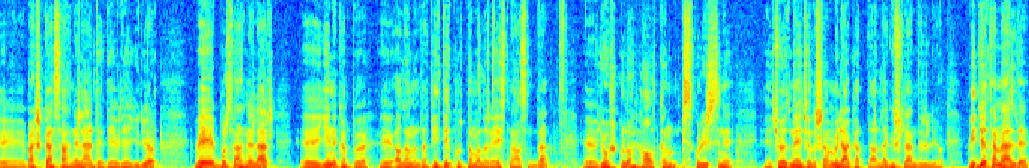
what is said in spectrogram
e, başka sahneler de devreye giriyor. Ve bu sahneler e, Yeni Kapı e, alanında fetih kutlamaları esnasında e, coşkulu halkın psikolojisini e, çözmeye çalışan mülakatlarla güçlendiriliyor. Video temelde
